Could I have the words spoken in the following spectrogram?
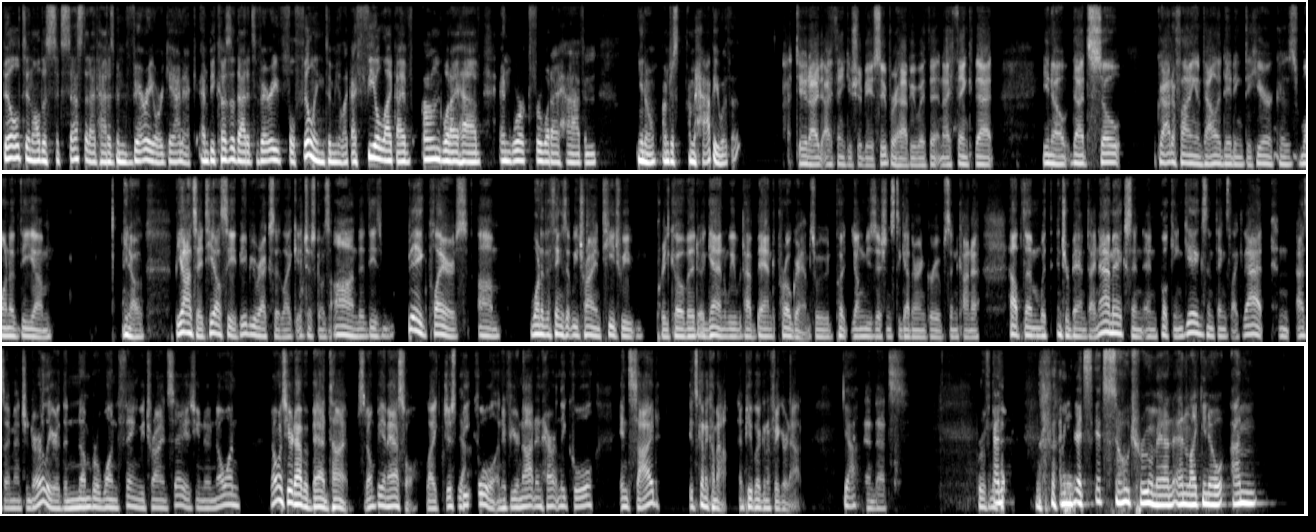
built and all the success that I've had has been very organic. And because of that, it's very fulfilling to me. Like, I feel like I've earned what I have and worked for what I have. And, you know, I'm just, I'm happy with it. Dude, I, I think you should be super happy with it. And I think that, you know that's so gratifying and validating to hear because one of the um you know beyonce tlc bebe rexha like it just goes on that these big players um one of the things that we try and teach we pre-covid again we would have band programs. We would put young musicians together in groups and kind of help them with interband dynamics and and booking gigs and things like that. And as i mentioned earlier the number one thing we try and say is you know no one no one's here to have a bad time. So don't be an asshole. Like just yeah. be cool. And if you're not inherently cool inside, it's going to come out and people are going to figure it out. Yeah. And that's proof the I mean, it's it's so true, man. And like, you know, I'm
